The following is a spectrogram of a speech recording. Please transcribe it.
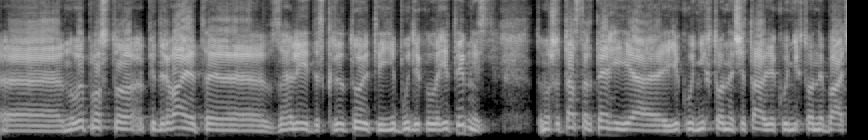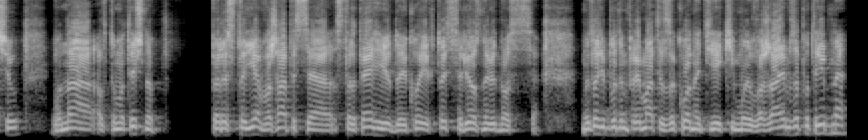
Е, Ну, ви просто підриваєте взагалі дискредитуєте її будь-яку легітимність, тому що та стратегія, яку ніхто не читав, яку ніхто не бачив, вона автоматично перестає вважатися стратегією, до якої хтось серйозно відноситься. Ми тоді будемо приймати закони, ті, які ми вважаємо за потрібне,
